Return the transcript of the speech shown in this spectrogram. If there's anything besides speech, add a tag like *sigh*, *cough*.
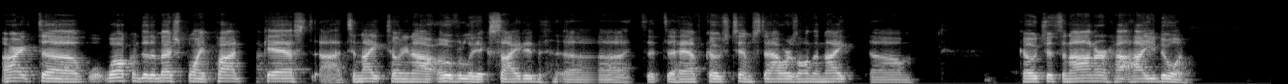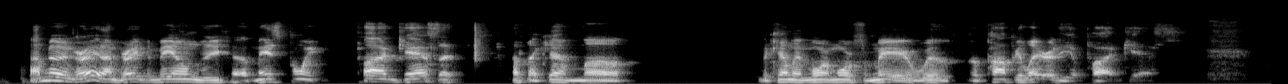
All right. Uh, welcome to the Meshpoint podcast. Uh, tonight, Tony and I are overly excited uh, to, to, have Coach Tim Stowers on the night. Um, Coach, it's an honor. How, how you doing? I'm doing great. I'm great to be on the uh, Meshpoint podcast. I, I think I'm uh, becoming more and more familiar with the popularity of podcasts.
